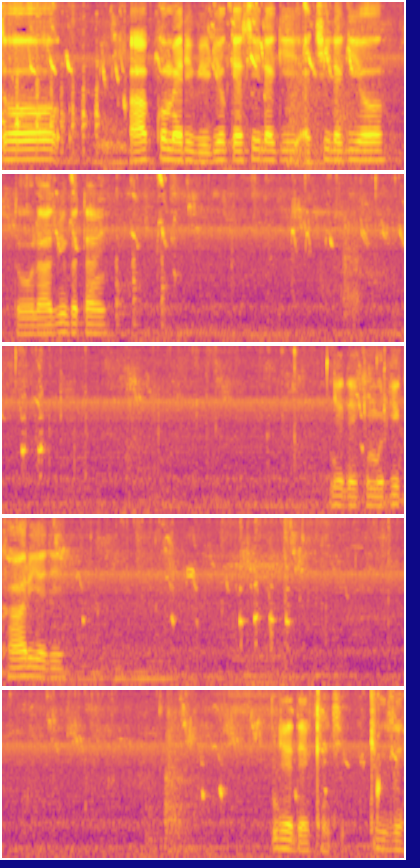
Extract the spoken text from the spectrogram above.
तो आपको मेरी वीडियो कैसी लगी, अच्छी लगी हो तो लाजमी बताएँ। ये देखिए, मुर्गी खा रही है जी। ये देखें जी, चूज़े।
